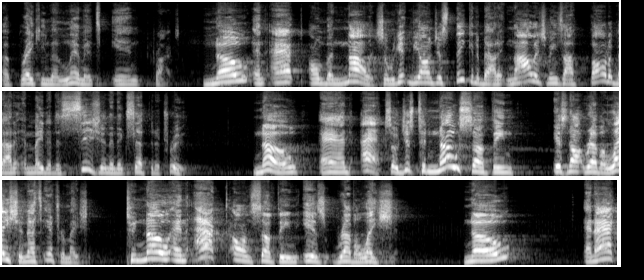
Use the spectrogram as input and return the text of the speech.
of breaking the limits in Christ. Know and act on the knowledge. So we're getting beyond just thinking about it. Knowledge means I thought about it and made a decision and accepted a truth. Know and act. So just to know something is not revelation, that's information. To know and act on something is revelation. Know and act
